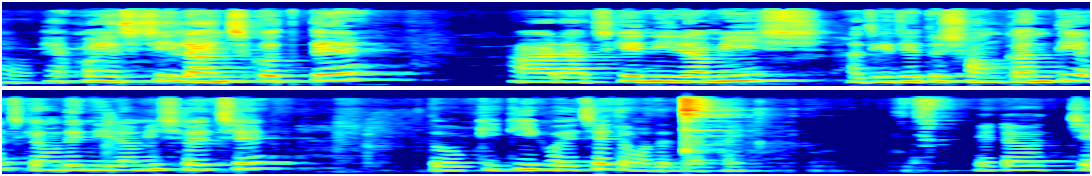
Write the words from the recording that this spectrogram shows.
আবার এখন এসেছি লাঞ্চ করতে। আর আজকে নিরামিষ। আজকে যেহেতু সংক্রান্তি, আজকে আমাদের নিরামিষ হয়েছে। তো কি কি হয়েছে তোমাদের দেখাই। এটা হচ্ছে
